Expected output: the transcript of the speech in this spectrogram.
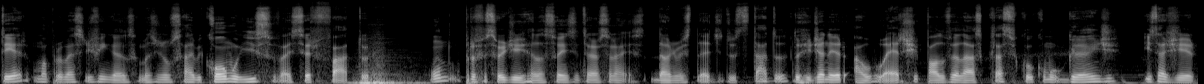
ter uma promessa de vingança, mas a gente não sabe como isso vai ser fato. Um professor de Relações Internacionais da Universidade do Estado do Rio de Janeiro, a UERJ, Paulo Velasco, classificou como grande exagero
